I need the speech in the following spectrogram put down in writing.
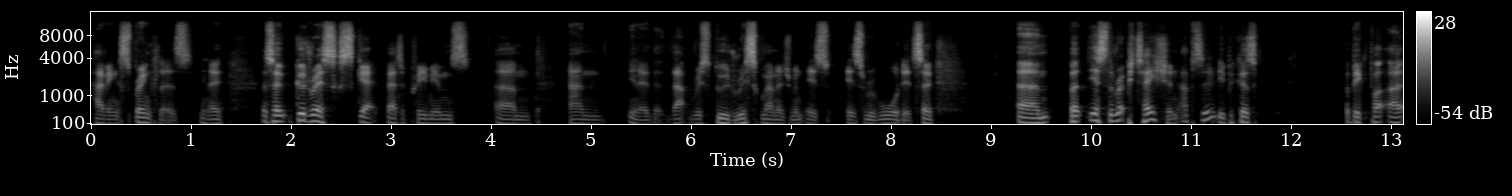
having sprinklers. You know, and so good risks get better premiums, um, and you know that, that risk, good risk management is is rewarded. So, um, but yes, the reputation absolutely because a big part, uh,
